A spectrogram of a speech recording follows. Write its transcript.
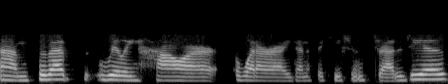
Um, so that's really how our what our identification strategy is.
